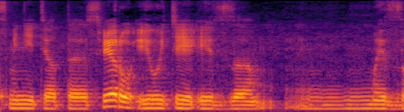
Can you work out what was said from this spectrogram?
сменить вот э, сферу и уйти из, из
